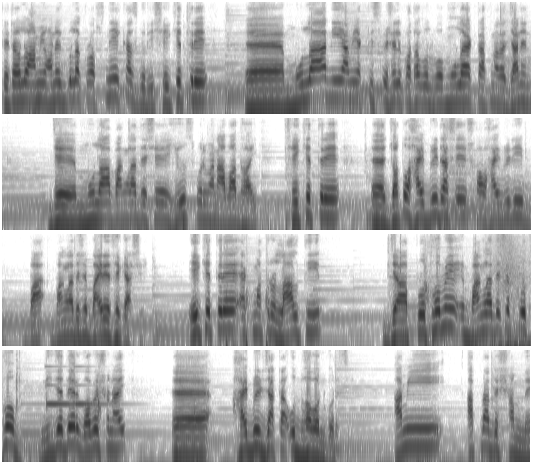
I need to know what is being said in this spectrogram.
সেটা হলো আমি অনেকগুলো ক্রপস নিয়ে কাজ করি। সেই ক্ষেত্রে মূলা নিয়ে আমি একটু স্পেশালি কথা বলব। মূলা একটা আপনারা জানেন যে মূলা বাংলাদেশে হিউজ পরিমাণ আবাদ হয়। সেই ক্ষেত্রে যত হাইব্রিড আসে, সব হাইব্রিডই বা- বাংলাদেশের বাইরে থেকে আসে। এই ক্ষেত্রে একমাত্র লাল তীর যা প্রথমে বাংলাদেশে প্রথম নিজেদের গবেষণায় হাইব্রিড জাতটা উদ্ভাবন করেছে। আমি আপনাদের সামনে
